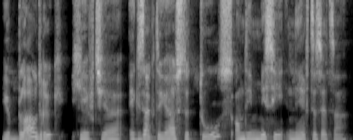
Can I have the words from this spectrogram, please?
Je blauwdruk geeft je exact de juiste tools om die missie neer te zetten.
